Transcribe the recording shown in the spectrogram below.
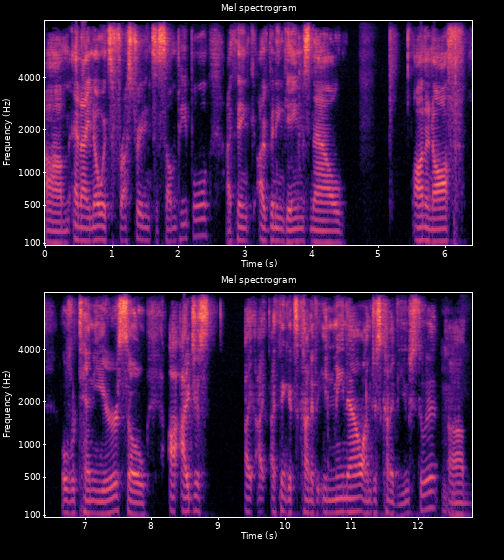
Um, and I know it's frustrating to some people. I think I've been in games now on and off over 10 years. So I, I just, I, I, think it's kind of in me now. I'm just kind of used to it. Mm-hmm. Um,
